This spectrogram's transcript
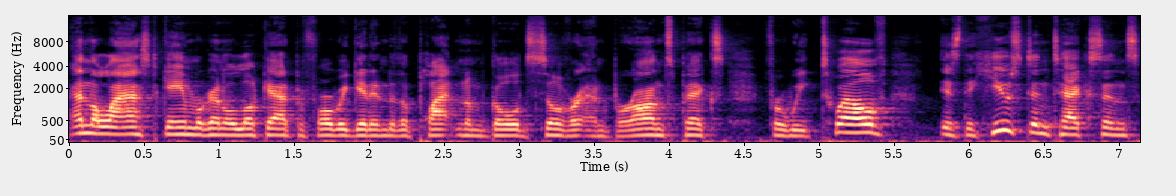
And the last game we're going to look at before we get into the platinum, gold, silver, and bronze picks for week 12 is the Houston Texans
